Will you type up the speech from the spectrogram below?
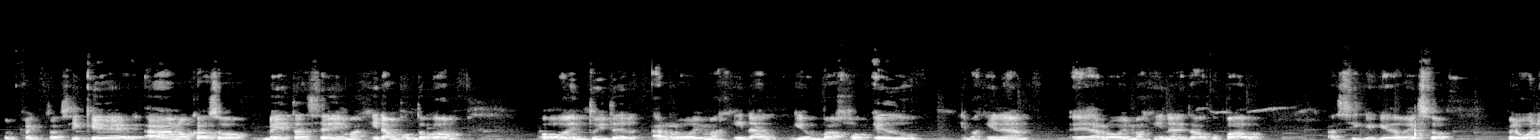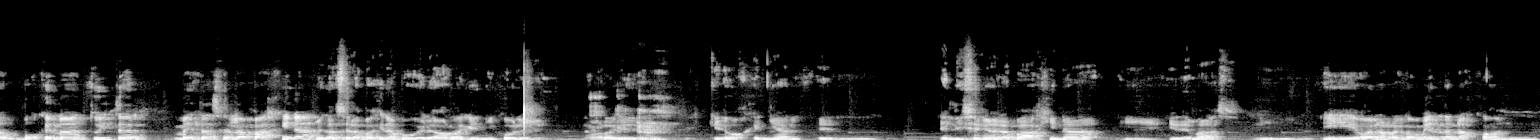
perfecto. Así que háganos caso, métanse a imaginan.com o en Twitter, arroba imaginan-edu. Imaginan, eh, arroba imaginan está ocupado, así que quedó eso. Pero bueno, búsquenlo en Twitter, métanse en la página. Métanse a la página porque la verdad que Nico, le- la verdad que quedó genial el, el diseño de la página y, y demás. Y Y bueno, recomiéndanos con,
